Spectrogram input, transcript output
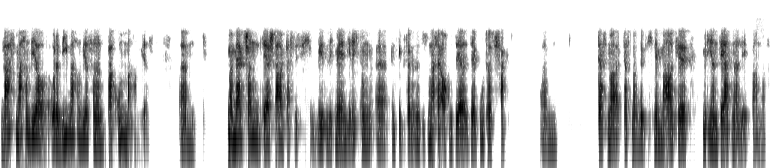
was machen wir oder wie machen wir es, sondern warum machen wir es. Ähm, man merkt schon sehr stark, dass es sich wesentlich mehr in die Richtung äh, entwickelt hat. Und es ist nachher auch ein sehr, sehr guter Fakt, ähm, dass man, dass man wirklich eine Marke mit ihren Werten erlebbar macht.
